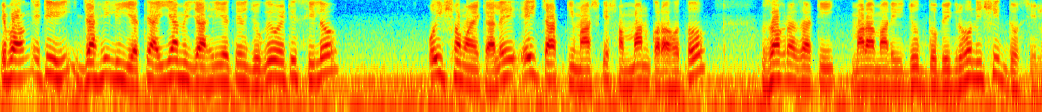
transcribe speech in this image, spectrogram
এবং এটি জাহিলিয়াতে, আইয়ামি জাহিলিয়াতের যুগেও এটি ছিল। ওই সময়কালে এই চারটি মাসকে সম্মান করা হতো। ঝগড়াঝাটি, মারামারি যুদ্ধ বিগ্রহ নিষিদ্ধ ছিল।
